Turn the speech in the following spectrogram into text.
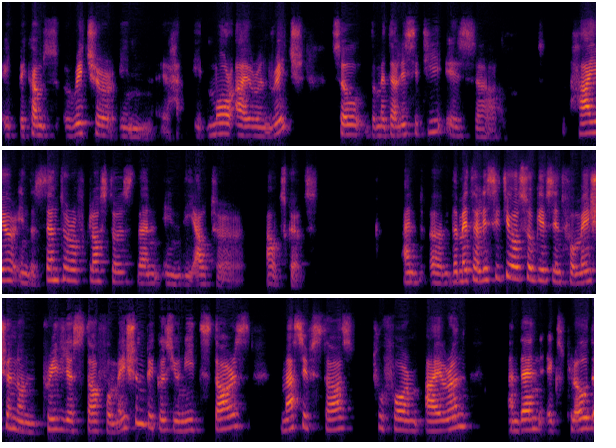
it becomes richer in more iron rich. So the metallicity is higher in the center of clusters than in the outer outskirts. And um, the metallicity also gives information on previous star formation because you need stars, massive stars, to form iron and then explode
